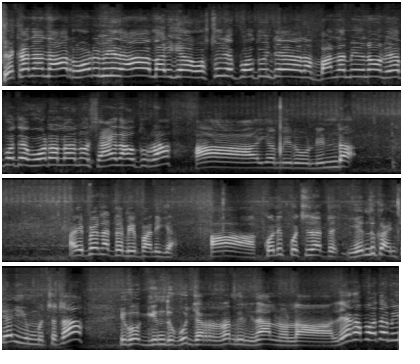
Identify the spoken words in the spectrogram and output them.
ఎక్కడన్నా రోడ్డు మీద మరి ఇక వస్తుంటే పోతుంటే బండ మీదనో లేకపోతే ఓటర్లను షాయ్ తాగుతుర్రా? ఇక మీరు నిండా అయిపోయినట్టే మీ పనిగా ఆ, కొలిక్కి వచ్చినట్టే ఎందుకంటే ఈ ముచ్చట ఇగో గిందుకు జర్ర మీరు వినాలనులా లేకపోతే మీ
